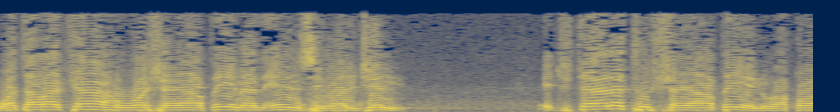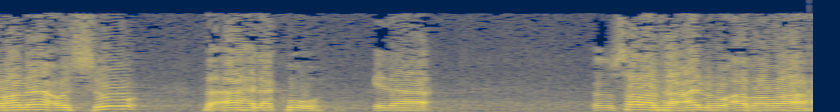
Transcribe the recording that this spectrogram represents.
وتركاه وشياطين الإنس والجن اجتالته الشياطين وقرناء السوء فأهلكوه. إذا انصرف عنه أبواه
